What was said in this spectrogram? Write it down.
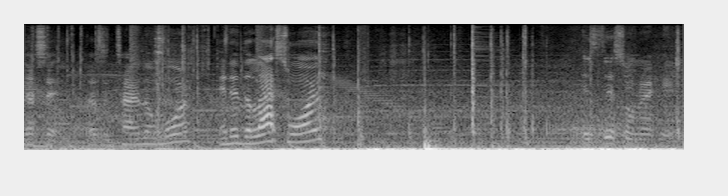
That's it. Doesn't tighten no more. And then the last one this one right here,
